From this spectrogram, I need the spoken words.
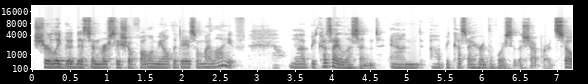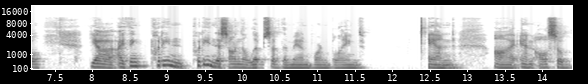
"Surely goodness and mercy shall follow me all the days of my life." Uh, because I listened and uh, because I heard the voice of the shepherd. So, yeah, I think putting putting this on the lips of the man born blind and uh, and also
